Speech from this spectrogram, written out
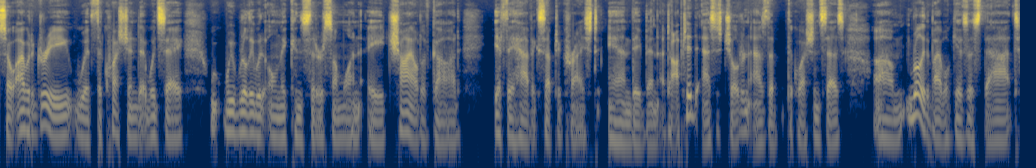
So I would agree with the question that would say we really would only consider someone a child of God if they have accepted Christ and they've been adopted as his children, as the, the question says. Um, really, the Bible gives us that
